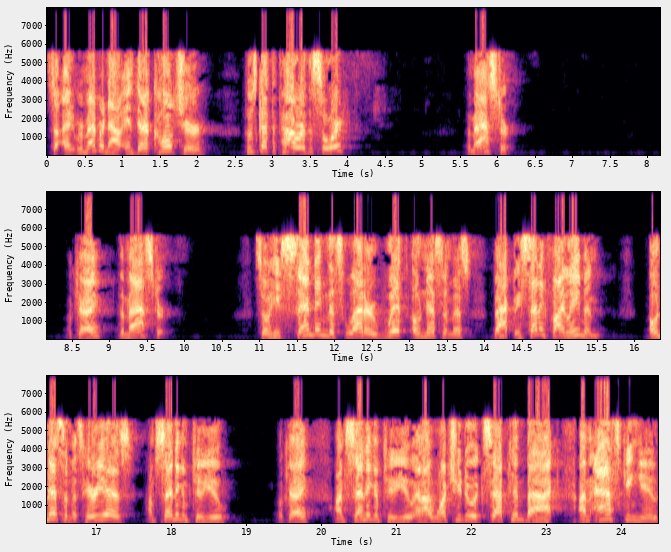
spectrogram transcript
So I remember now, in their culture, who's got the power of the sword? The master. Okay? The master. So he's sending this letter with Onesimus back. He's sending Philemon. Onesimus, here he is. I'm sending him to you. Okay? I'm sending him to you and I want you to accept him back. I'm asking you,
